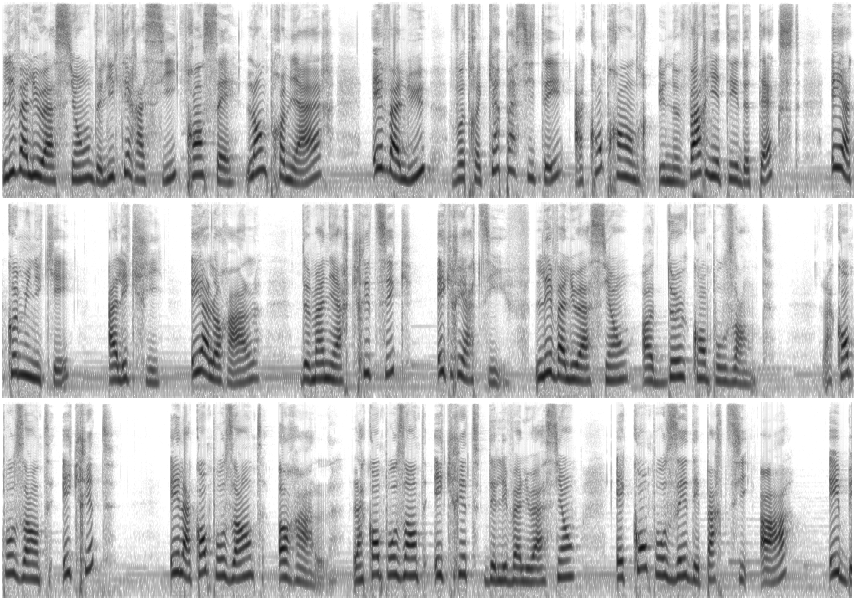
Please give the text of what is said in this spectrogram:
L'évaluation de littératie français langue première évalue votre capacité à comprendre une variété de textes et à communiquer, à l'écrit et à l'oral, de manière critique et créative. L'évaluation a deux composantes, la composante écrite et la composante orale. La composante écrite de l'évaluation est composée des parties A et B.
